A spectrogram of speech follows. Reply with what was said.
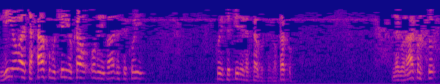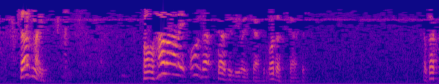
Nije ovaj tahakum učinio kao ove ibadete koji koji se čini na kabutu, no tako? Nego nakon što saznaju pa halale, onda kaže bivaju kafir, onda si kafir. Je tako?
